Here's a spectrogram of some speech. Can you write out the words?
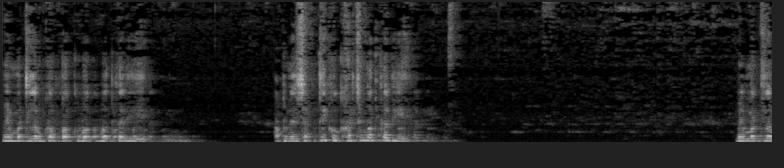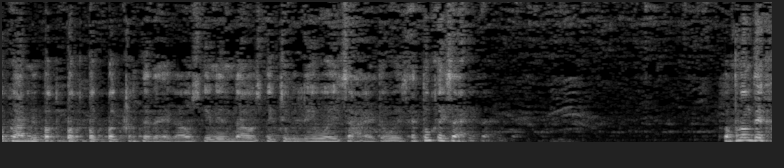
बेमतलब का बक बक मत करिए। अपनी शक्ति को खर्च मत करिए। बेमतलब का आदमी बक बक बक बक करते रहेगा। उसकी निंदा, उसकी चुगली, वो ऐसा है तो वो ऐसा है। तू कैसा है? अपना देख।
